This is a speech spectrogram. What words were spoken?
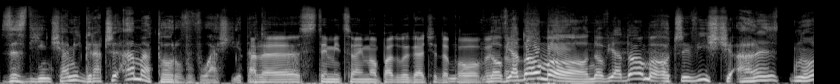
ze zdjęciami graczy amatorów właśnie. takich, Ale z tymi, co im opadły gacie do połowy? no to... wiadomo, no wiadomo, oczywiście, ale no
